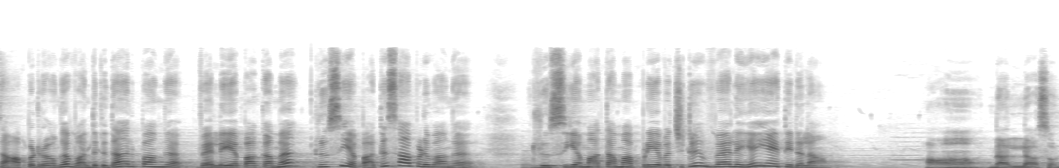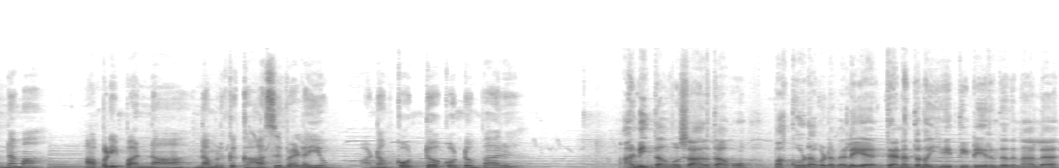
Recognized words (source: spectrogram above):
சாப்பிட்றவங்க வந்துட்டு தான் இருப்பாங்க. விலைய பார்க்காம ருசியை பார்த்து சாப்பிடுவாங்க. ருசியை மாத்தாம அப்படியே வச்சுட்டு விலையை ஏத்திடலாம். ஆ நல்லா சொன்னமா அப்படி பண்ணா நம்மளுக்கு காசு விளையும். பணம் கொட்டோ கொட்டும் பாரு. அனிதாவும் சாரதாவும் பக்கோடாவோட விலையை தினம் தினம் ஏற்றிட்டே இருந்ததுனால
